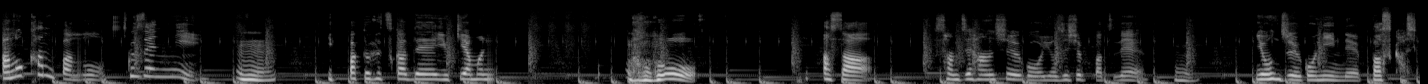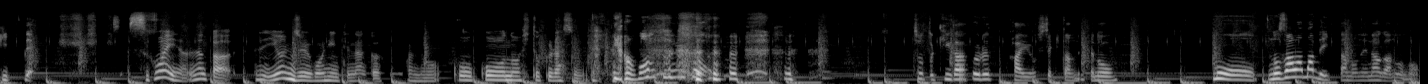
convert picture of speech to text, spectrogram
あの寒波の直前にうん一泊二日で雪山に朝3時半集合4時出発でうん、45人でバス貸し切って。すごいな。なんかね45人ってなんかあの高校の一クラスみたいいや本当にそう。ちょっと気が狂った会をしてきたんだけどもう野沢まで行ったのね長野の。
